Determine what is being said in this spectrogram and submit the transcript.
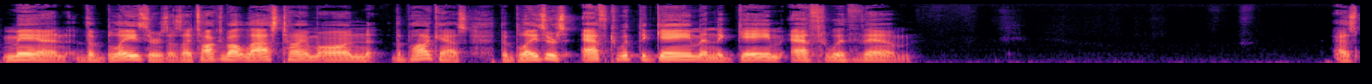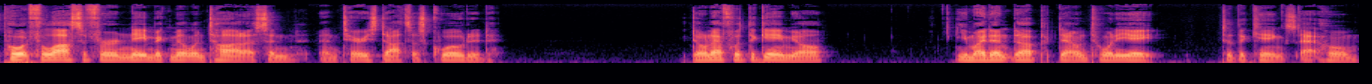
man, the Blazers, as I talked about last time on the podcast, the Blazers effed with the game and the game effed with them. As poet philosopher Nate McMillan taught us, and, and Terry Stotts has quoted, don't F with the game, y'all. You might end up down 28 to the Kings at home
